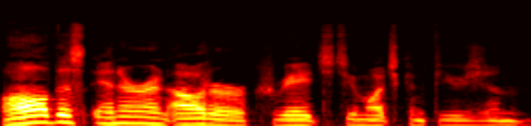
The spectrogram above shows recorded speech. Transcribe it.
All this inner and outer creates too much confusion.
